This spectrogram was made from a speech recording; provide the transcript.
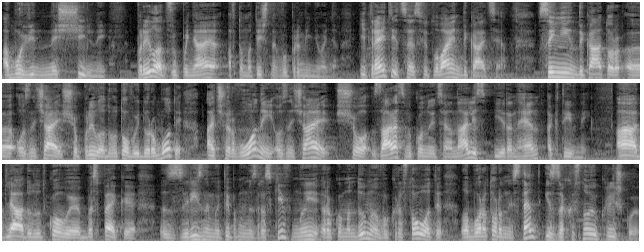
або він не щільний, прилад зупиняє автоматичне випромінювання. І третій це світлова індикація. Синій індикатор е, означає, що прилад готовий до роботи, а червоний означає, що зараз виконується аналіз і рентген активний. А для додаткової безпеки з різними типами зразків ми рекомендуємо використовувати лабораторний стенд із захисною кришкою.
